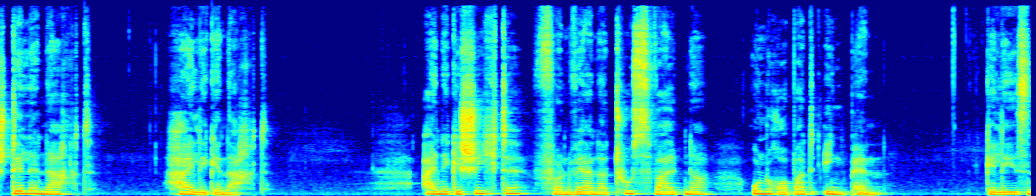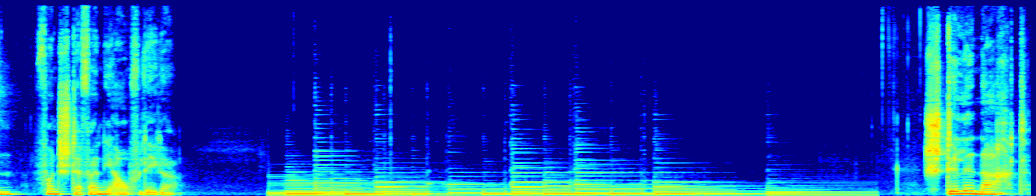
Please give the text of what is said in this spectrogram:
Stille Nacht, heilige Nacht. Eine Geschichte von Werner Tusswaldner und Robert Ingpen. Gelesen von Stefanie Aufleger. Stille Nacht,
